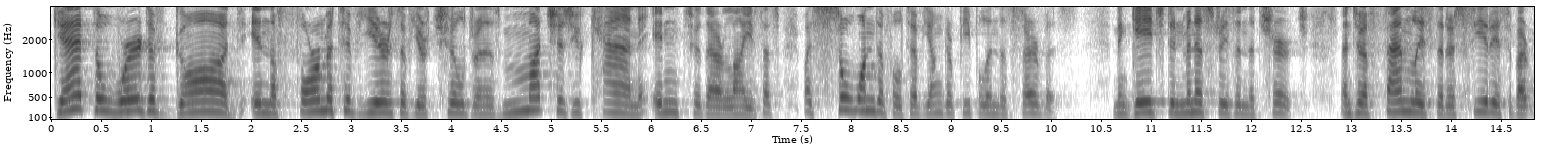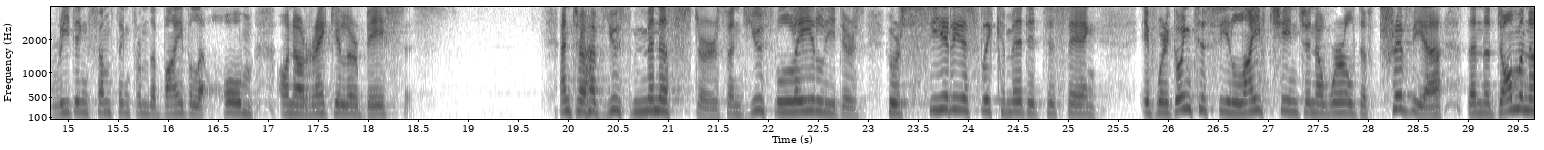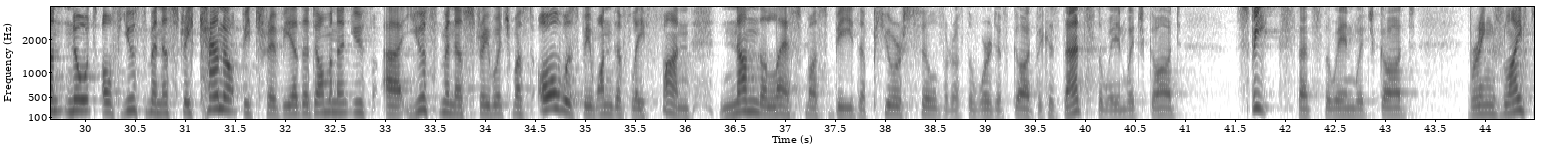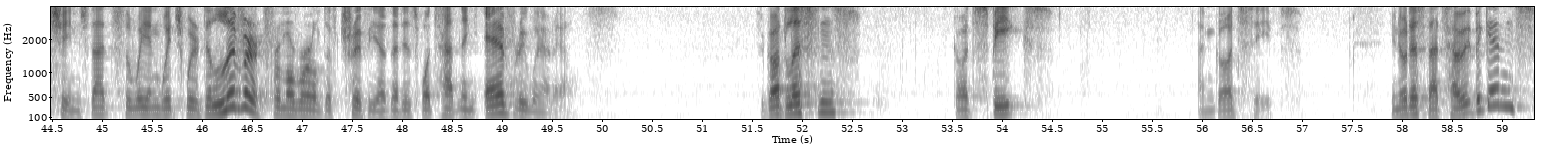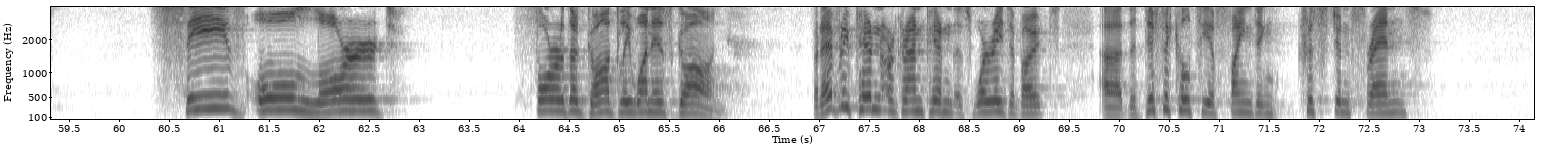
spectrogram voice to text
Get the Word of God in the formative years of your children as much as you can into their lives. That's why it's so wonderful to have younger people in the service and engaged in ministries in the church, and to have families that are serious about reading something from the Bible at home on a regular basis. And to have youth ministers and youth lay leaders who are seriously committed to saying, if we're going to see life change in a world of trivia, then the dominant note of youth ministry cannot be trivia. The dominant youth, uh, youth ministry, which must always be wonderfully fun, nonetheless must be the pure silver of the Word of God, because that's the way in which God speaks. That's the way in which God brings life change. That's the way in which we're delivered from a world of trivia that is what's happening everywhere else. So God listens, God speaks and God saves. You notice that's how it begins. Save, O Lord, for the godly one is gone. For every parent or grandparent that's worried about uh, the difficulty of finding Christian friends,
